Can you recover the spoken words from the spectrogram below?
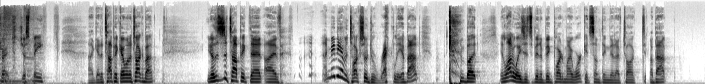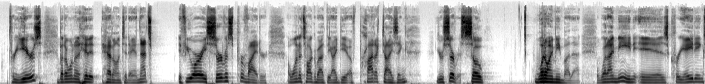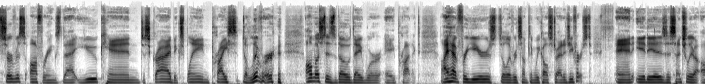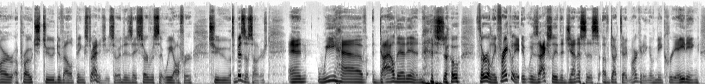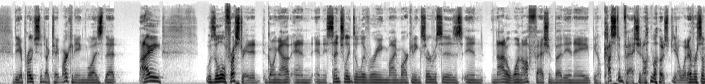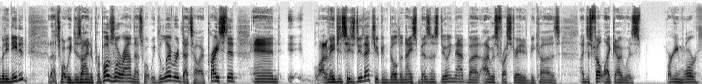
That's right, it's just me. I got a topic I want to talk about. You know, this is a topic that I've I maybe haven't talked so directly about, but in a lot of ways it's been a big part of my work. It's something that I've talked about for years, but I want to hit it head on today. And that's if you are a service provider, I want to talk about the idea of productizing your service. So what do I mean by that? What I mean is creating service offerings that you can describe, explain, price, deliver almost as though they were a product. I have for years delivered something we call strategy first and it is essentially our approach to developing strategy. So it is a service that we offer to, to business owners. And we have dialed that in so thoroughly. Frankly, it was actually the genesis of duct tape marketing, of me creating the approach to duct tape marketing was that I was a little frustrated going out and and essentially delivering my marketing services in not a one-off fashion but in a you know custom fashion almost you know whatever somebody needed. That's what we designed a proposal around. That's what we delivered. That's how I priced it. And it, a lot of agencies do that. You can build a nice business doing that. But I was frustrated because I just felt like I was working more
